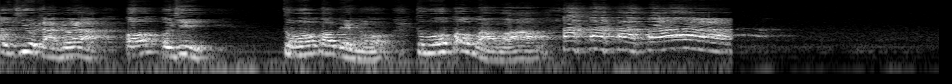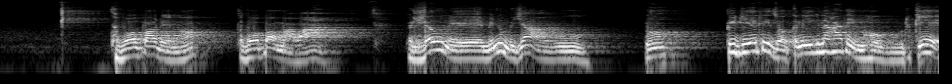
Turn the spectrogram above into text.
အုတ်ကြီးကိုလာပြောတာဩအုတ်ကြီးသဘောပေါက်တယ်နော်သဘောပေါက်ပါပါဟာဟာဟာဟာ သဘောပေါက်တယ်နော်သဘောပေါက်မှာပါဘလုံနေမင်းတို့မရဘူးနော် PDF တွေဆိုကလေးကလားတွေမဟုတ်ဘူးတကယ်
